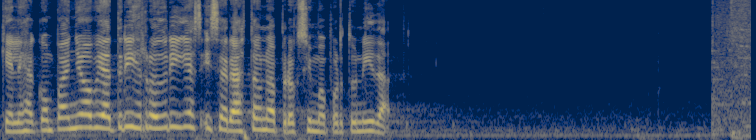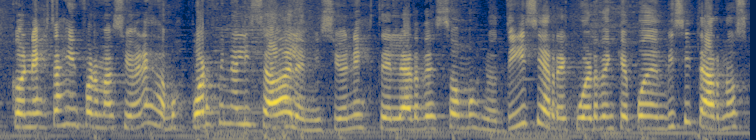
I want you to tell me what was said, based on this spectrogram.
Quien les acompañó, Beatriz Rodríguez, y será hasta una próxima oportunidad. Con estas informaciones damos por finalizada la emisión estelar de Somos Noticias. Recuerden que pueden visitarnos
